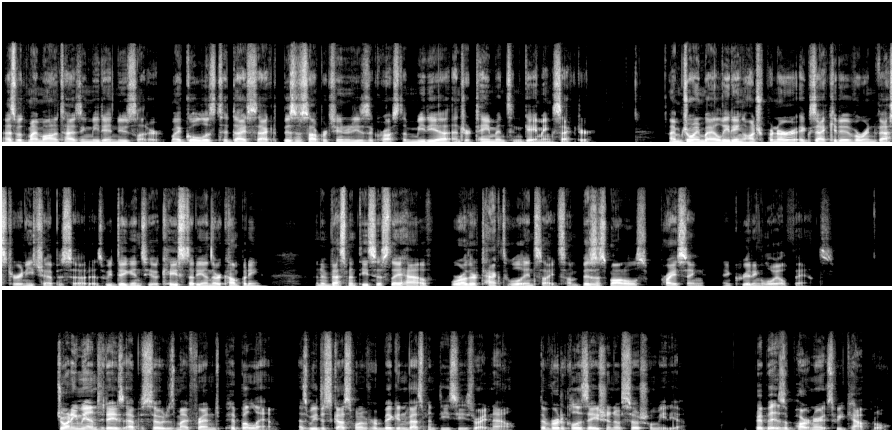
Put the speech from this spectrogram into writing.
As with my Monetizing Media newsletter, my goal is to dissect business opportunities across the media, entertainment, and gaming sector. I'm joined by a leading entrepreneur, executive, or investor in each episode as we dig into a case study on their company, an investment thesis they have, or other tactical insights on business models, pricing, and creating loyal fans. Joining me on today's episode is my friend Pippa Lamb as we discuss one of her big investment theses right now the verticalization of social media. Pippa is a partner at Sweet Capital,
